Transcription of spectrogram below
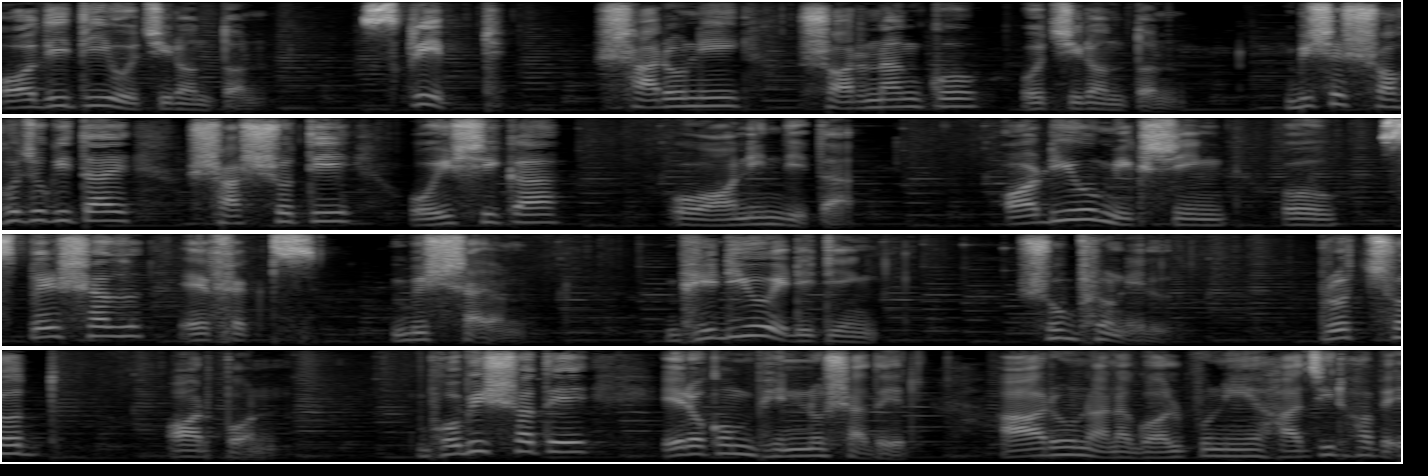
অদিতি ও চিরন্তন, স্ক্রিপ্ট সারণী স্বর্ণাঙ্ক ও চিরন্তন। বিশেষ সহযোগিতায় শাশ্বতী, ঐশিকা ও অনিন্দিতা। অডিও মিক্সিং ও special effects Bishwayan. Video editing Shubhronil. প্রচ্ছদ অর্পণ। ভবিষ্যতে এরকম ভিন্ন স্বাদের আরও নানা গল্প নিয়ে হাজির হবে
